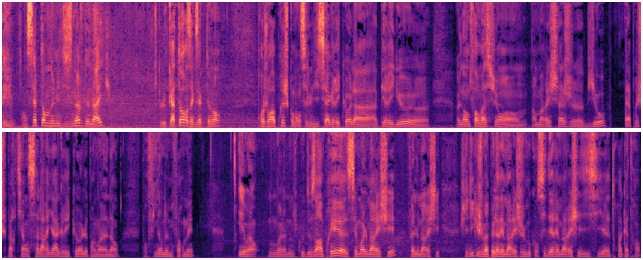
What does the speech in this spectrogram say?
en septembre 2019 de Nike, le 14 exactement. Trois jours après, je commençais le lycée agricole à, Périgueux, euh, un an de formation en, maraîchage bio. Et après, je suis parti en salariat agricole pendant un an pour finir de me former. Et voilà, donc voilà, donc du coup, deux ans après, c'est moi le maraîcher. Enfin, le maraîcher. J'ai dit que je m'appellerais maraîcher, je me considérais maraîcher d'ici 3-4 ans.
